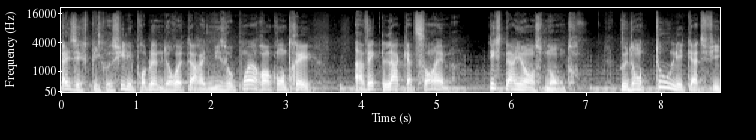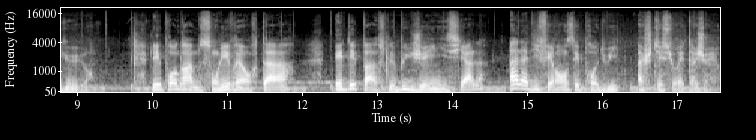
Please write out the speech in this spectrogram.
elles expliquent aussi les problèmes de retard et de mise au point rencontrés avec l'A400M. L'expérience montre que dans tous les cas de figure, les programmes sont livrés en retard et dépasse le budget initial à la différence des produits achetés sur étagère.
